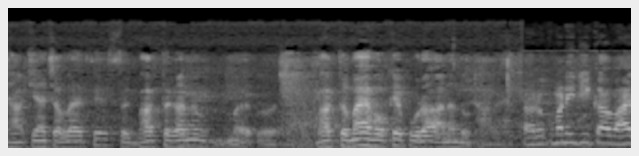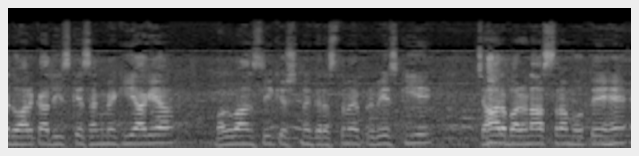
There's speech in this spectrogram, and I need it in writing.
झांकियाँ चल रहे थे। तो भक्तगण भक्तमय होके पूरा आनंद उठा रहे थे। रुक्मणी जी का वाह द्वारकाधीश के संग में किया गया। भगवान श्री कृष्ण गृहस्थ में प्रवेश किए। चार वर्णाश्रम होते हैं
